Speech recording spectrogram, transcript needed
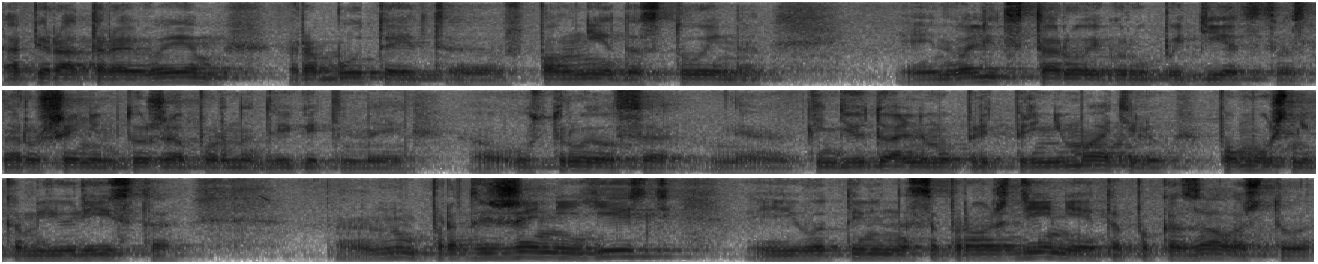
оператора ИВМ работает вполне достойно. Инвалид второй группы детства с нарушением тоже опорно-двигательной устроился к индивидуальному предпринимателю, помощником юриста. Ну, продвижение есть, и вот именно сопровождение это показало, что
